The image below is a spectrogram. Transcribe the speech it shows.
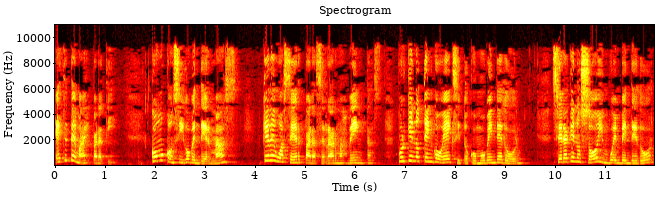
este tema es para ti. ¿Cómo consigo vender más? ¿Qué debo hacer para cerrar más ventas? ¿Por qué no tengo éxito como vendedor? ¿Será que no soy un buen vendedor?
